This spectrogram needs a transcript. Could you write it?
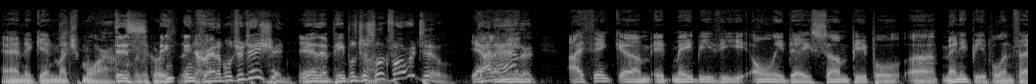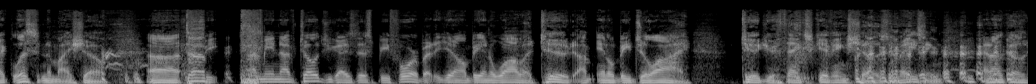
And again, much more over This the course in- of the day. incredible tradition. Yeah. That people just look forward to. Yeah, Gotta I have mean, it. I think um, it may be the only day some people, uh, many people, in fact, listen to my show. Uh, be- I mean, I've told you guys this before, but you know, I'll be in a Wawa, dude. I'm, it'll be July. Dude, your Thanksgiving show is amazing. and I'll go,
